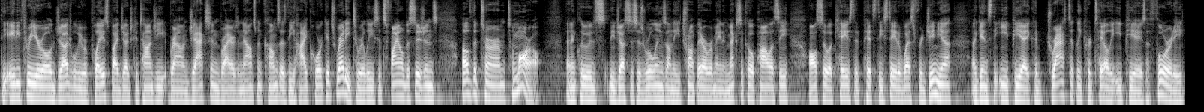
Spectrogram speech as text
The 83 year old judge will be replaced by Judge Ketanji Brown Jackson. Breyer's announcement comes as the High Court gets ready to release its final decisions of the term tomorrow. That includes the justice's rulings on the Trump era Remain in Mexico policy. Also, a case that pits the state of West Virginia against the EPA could drastically curtail the EPA's authority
